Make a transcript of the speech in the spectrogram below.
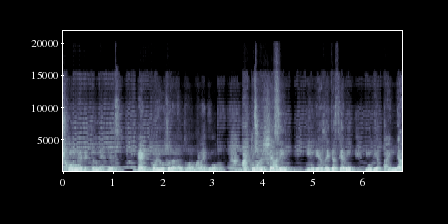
স্বর্ণের একটা নেকলেস এক বড়ি ওজনের আমি তোমার বানাই দিব। আর তোমার শাড়ি ইন্ডিয়া যাইতেছি আমি ইন্ডিয়া তাই না।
